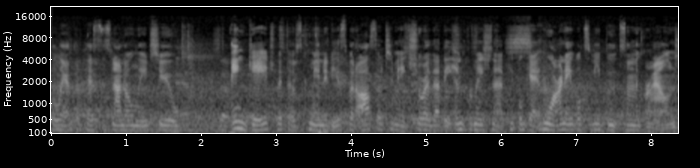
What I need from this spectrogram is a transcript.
philanthropists is not only to engage with those communities, but also to make sure that the information that people get who aren't able to be boots on the ground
